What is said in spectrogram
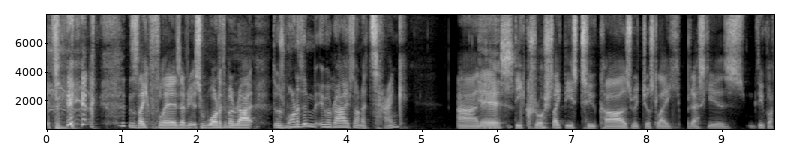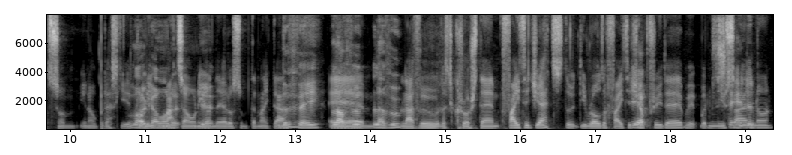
It's there's like flares every. So one of them arrived. There was one of them who arrived on a tank, and uh, Yes. they crush like these two cars with just like Brescia's. They've got some, you know, Brescia, probably Logo on Mazzone yeah. on there or something like that. the V, Lavu, Um, Lavu. Lavu, let's crush them. Fighter jets, they, they rolled a fighter Yep. jet through there with, with a new Standard. signing on.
